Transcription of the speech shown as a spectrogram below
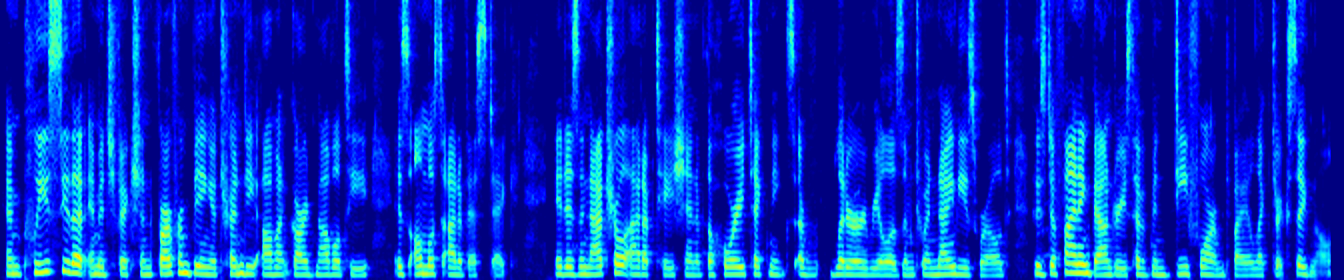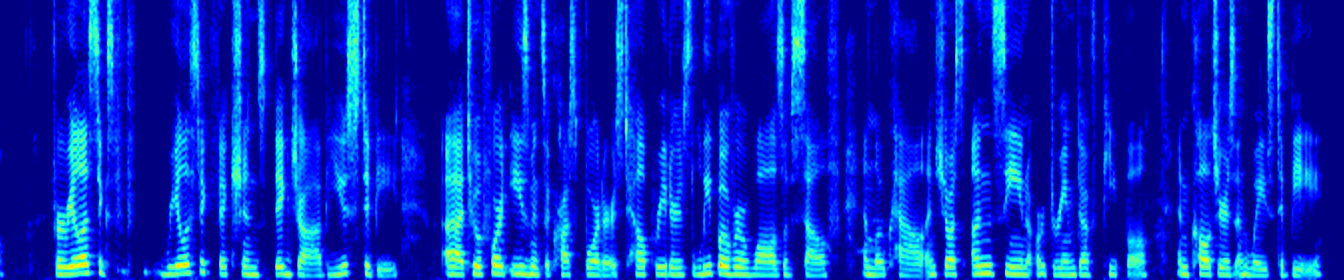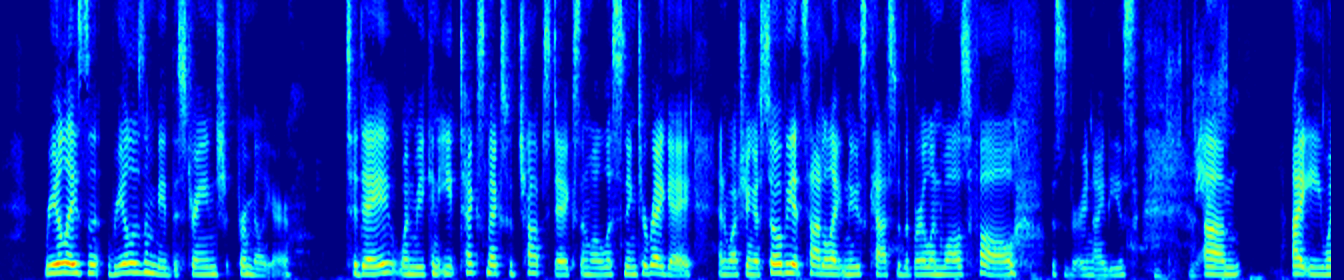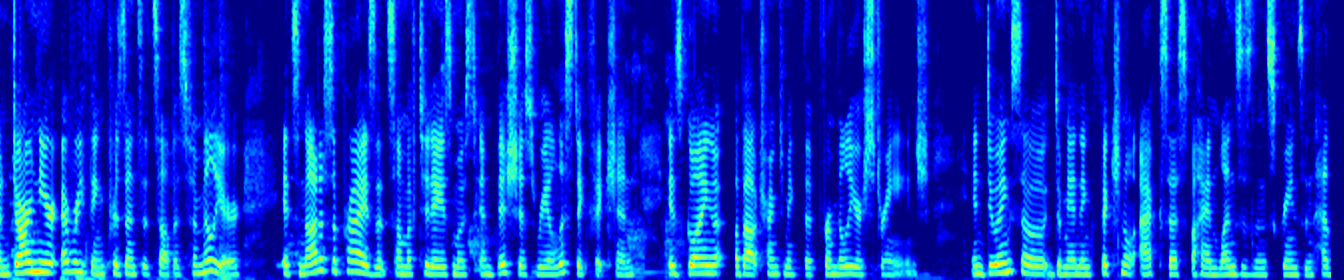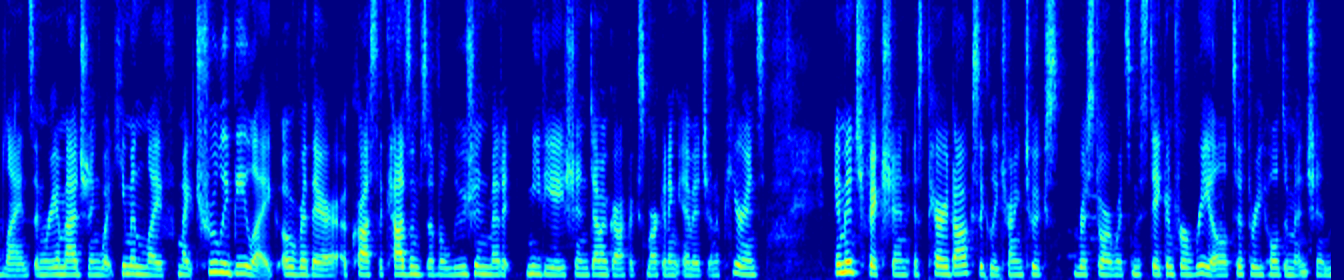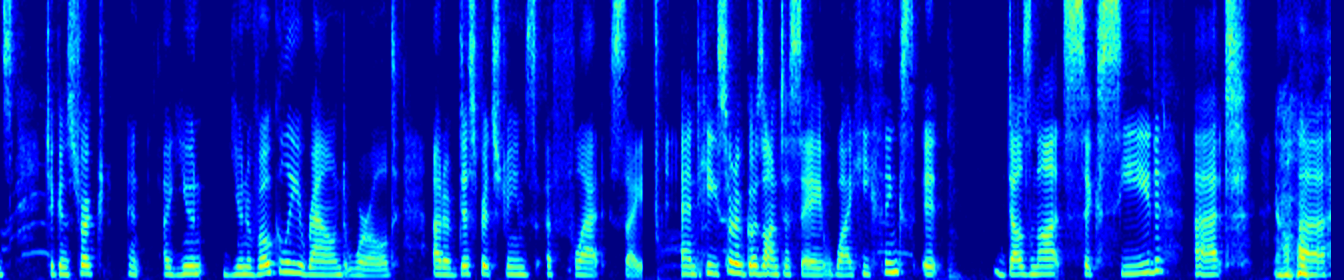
And please see that image fiction, far from being a trendy avant garde novelty, is almost atavistic. It is a natural adaptation of the hoary techniques of literary realism to a 90s world whose defining boundaries have been deformed by electric signal. For realistic, realistic fiction's big job used to be uh, to afford easements across borders to help readers leap over walls of self and locale and show us unseen or dreamed of people and cultures and ways to be. Realism, realism made the strange familiar. Today, when we can eat Tex Mex with chopsticks and while listening to reggae and watching a Soviet satellite newscast of the Berlin Wall's fall, this is very 90s, yes. um, i.e., when darn near everything presents itself as familiar, it's not a surprise that some of today's most ambitious realistic fiction is going about trying to make the familiar strange in doing so, demanding fictional access behind lenses and screens and headlines, and reimagining what human life might truly be like over there across the chasms of illusion, med- mediation, demographics, marketing, image, and appearance, image fiction is paradoxically trying to ex- restore what's mistaken for real to three whole dimensions, to construct an, a un- univocally round world out of disparate streams of flat sight. And he sort of goes on to say why he thinks it does not succeed at Oh, uh,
